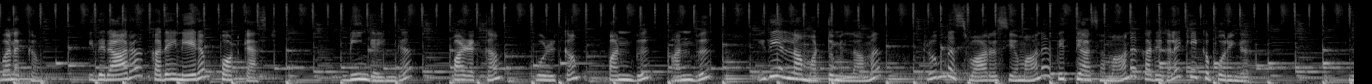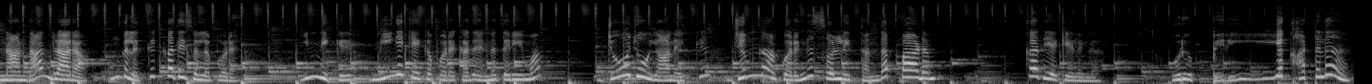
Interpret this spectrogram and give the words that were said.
வணக்கம். இது ராரா கதை நேரம் பாட்காஸ்ட் நீங்க இங்க பழக்கம் ஒழுக்கம் பண்பு அன்பு இது எல்லாம் மட்டும் இல்லாம ரொம்ப சுவாரஸ்யமான வித்தியாசமான கதைகளை கேட்க போறீங்க. நான் தான் ராரா உங்களுக்கு கதை சொல்ல போறேன். இன்னைக்கு நீங்க கேட்க போற கதை என்ன தெரியுமா? ஜோஜோ யானைக்கு ஜிம்னா குரங்கு சொல்லி தந்த பாடம். கதையை கேளுங்க. ஒரு பெரிய காட்டுல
